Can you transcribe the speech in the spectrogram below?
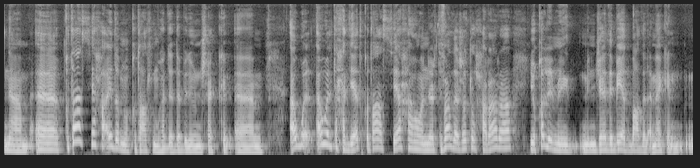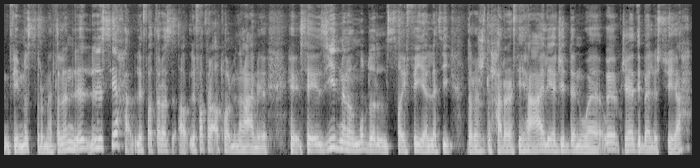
نعم. آه، قطاع السياحة أيضا من القطاعات المهددة بدون شك. أول أول تحديات قطاع السياحة هو أن ارتفاع درجات الحرارة يقلل من جاذبية بعض الأماكن في مصر مثلا للسياحة لفترة لفترة أطول من العام. سيزيد من المدة الصيفية التي درجة الحرارة فيها عالية جدا وجاذبة للسياح.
